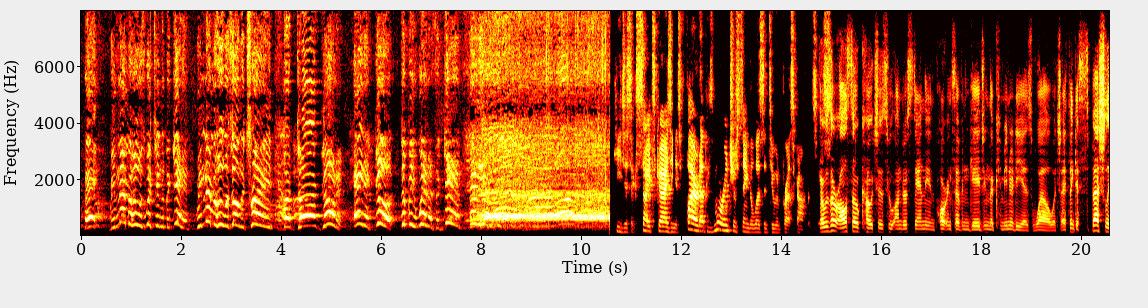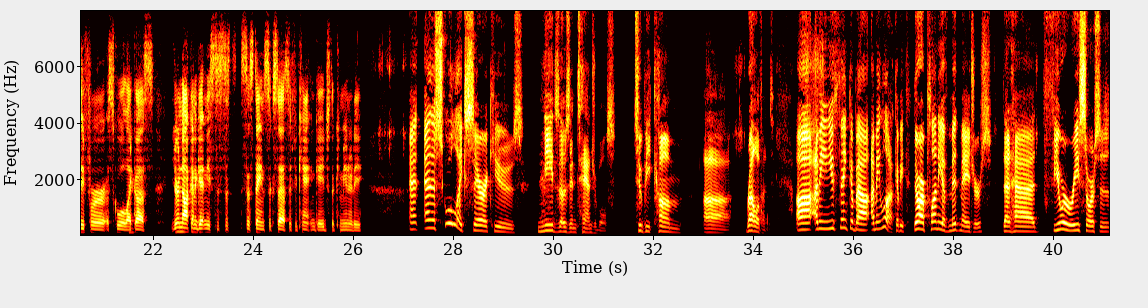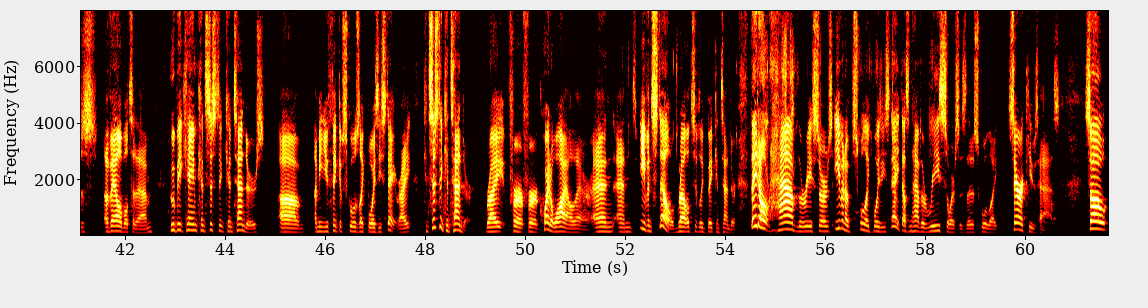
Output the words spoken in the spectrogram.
Hey, remember who was with you in the beginning. Remember who was on the train. But doggone it, ain't it good to be winners again He just excites guys. He gets fired up. He's more interesting to listen to in press conferences. Those are also coaches who understand the importance of engaging the community as well, which I think, especially for a school like us, you're not going to get any sus- sustained success if you can't engage the community. And and a school like Syracuse needs those intangibles to become uh, relevant. Uh, I mean, you think about. I mean, look. I mean, there are plenty of mid majors that had fewer resources available to them who became consistent contenders. Um, I mean, you think of schools like Boise State, right? Consistent contender, right? For for quite a while there, and and even still, relatively big contender. They don't have the resource. Even a school like Boise State doesn't have the resources that a school like Syracuse has. So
